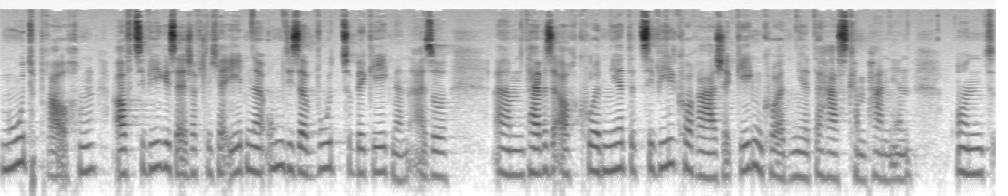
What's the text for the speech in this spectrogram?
Mut brauchen auf zivilgesellschaftlicher Ebene, um dieser Wut zu begegnen. Also ähm, teilweise auch koordinierte Zivilcourage gegen koordinierte Hasskampagnen und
